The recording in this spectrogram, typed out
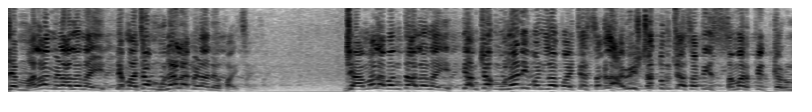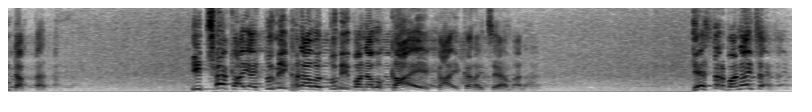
जे मला मिळालं नाही ते माझ्या मुलाला मिळालं पाहिजे. जे आम्हाला बनता आलं नाही ते आमच्या मुलांनी बनलं पाहिजे. सगळं आयुष्य तुमच्यासाठी समर्पित करून टाकतात. इच्छा काय आहे? तुम्ही घडावं तुम्ही बनावं. काय काय करायचंय आम्हाला? तेच तर बनायचं आहे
